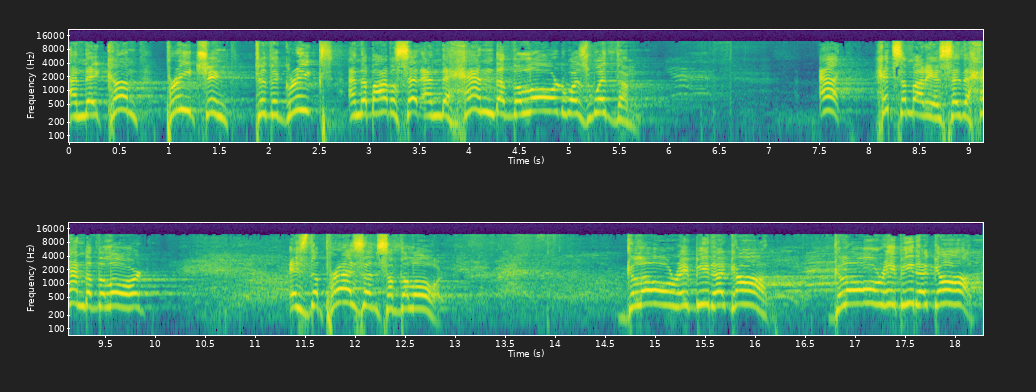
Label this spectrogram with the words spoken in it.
and they come preaching to the Greeks, and the Bible said, and the hand of the Lord was with them. Act, hit somebody and say, the hand of the Lord is the presence of the Lord. Glory be to God. Glory be to God.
